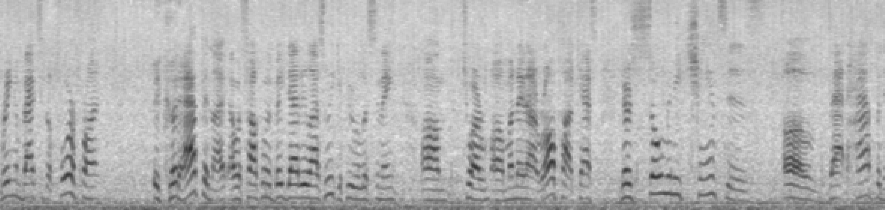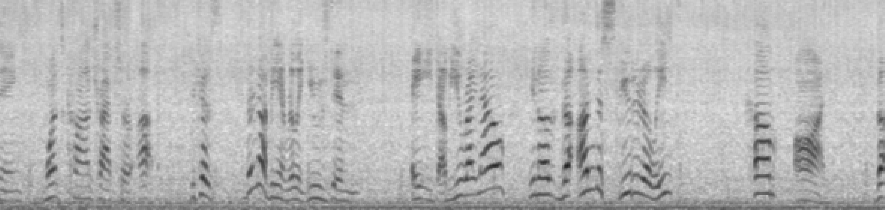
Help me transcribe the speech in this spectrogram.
bring him back to the forefront. It could happen. I, I was talking with Big Daddy last week, if you were listening um, to our uh, Monday Night Raw podcast. There's so many chances of that happening once contracts are up because they're not being really used in AEW right now. You know, the undisputed elite Come on. The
